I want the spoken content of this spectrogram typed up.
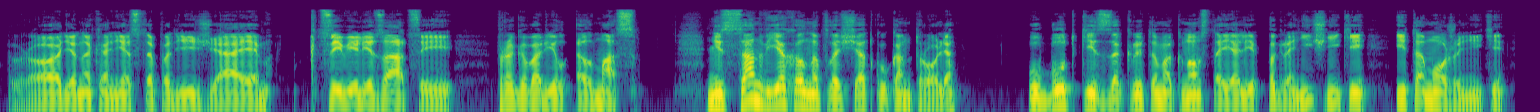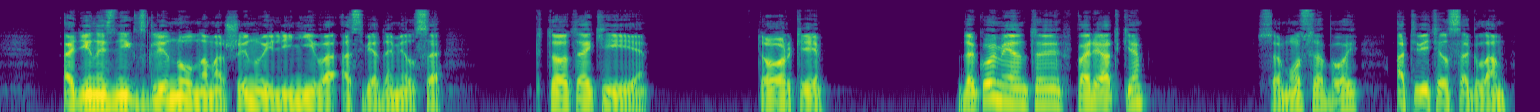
вроде наконец-то подъезжаем к цивилизации», — проговорил Элмаз. Ниссан въехал на площадку контроля. У будки с закрытым окном стояли пограничники и таможенники. Один из них взглянул на машину и лениво осведомился. «Кто такие?» Торки. Документы в порядке? Само собой, ответил Саглам.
